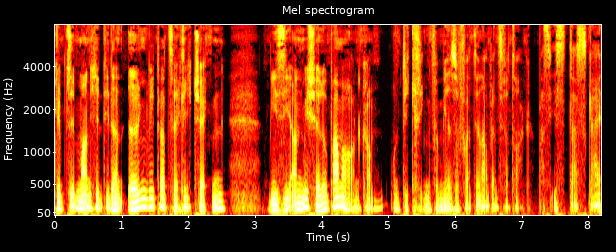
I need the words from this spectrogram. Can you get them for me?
gibt es eben manche, die dann irgendwie tatsächlich checken, wie sie an Michelle Obama rankommen. und die kriegen von mir sofort den Arbeitsvertrag. Was ist das geil,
